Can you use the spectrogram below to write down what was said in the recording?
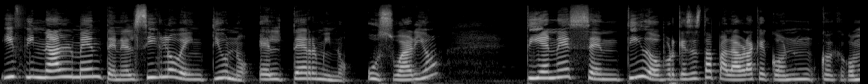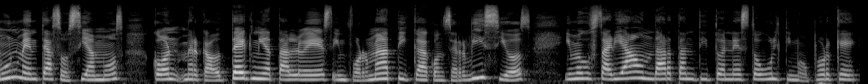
Y finalmente en el siglo XXI el término usuario tiene sentido porque es esta palabra que, comúnmente asociamos con mercadotecnia, tal vez informática, con servicios. Y me gustaría ahondar tantito en esto último porque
